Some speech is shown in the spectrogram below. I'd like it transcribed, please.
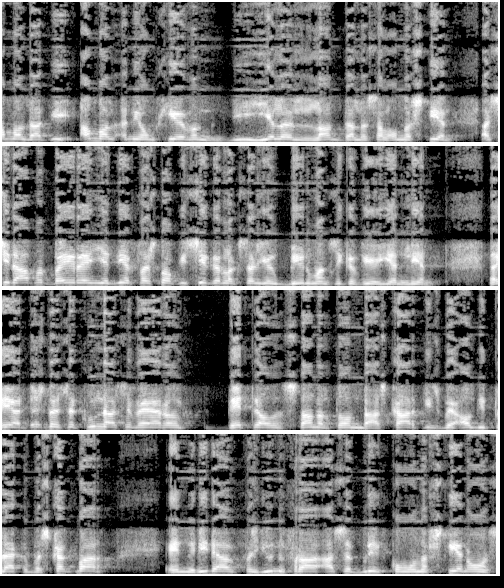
almal dat jy almal in die omgewing, die hele land hulle sal ondersteun. As jy daar verbyry en jy het nie 'n visstokkie, sekerlik sal jou buurman seker vir jou een leen. Nou ja, dis nou se Kuna se wêreld, Bethel, Standerton, daar's kaartjies by al die plekke beskikbaar en Rida vir Joen vra asseblief kom ondersteun ons.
